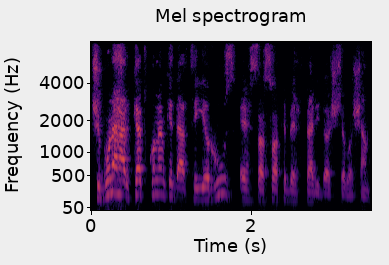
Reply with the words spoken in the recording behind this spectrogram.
چگونه حرکت کنم که در طی روز احساسات بهتری داشته باشم؟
